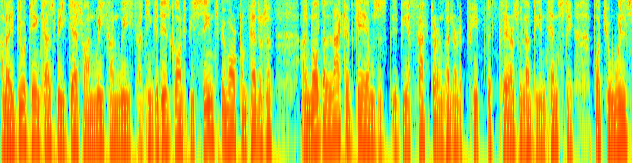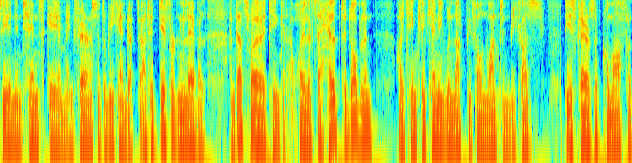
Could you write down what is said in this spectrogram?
And I do think as we get on week on week, I think it is going to be seen to be more competitive. I know the lack of games is be a factor in whether the, the players will have the intensity, but you will see an intense game. In fairness, at the weekend at a different level, and that's why I think while it's a help to Dublin, I think Kilkenny will not be found wanting because these players have come off a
